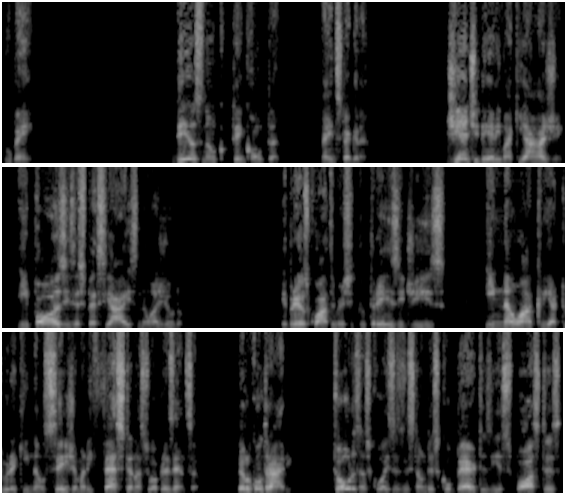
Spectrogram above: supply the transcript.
o bem. Deus não tem conta na Instagram. Diante dele, maquiagem e poses especiais não ajudam. Hebreus 4, versículo 13 diz: E não há criatura que não seja manifesta na sua presença. Pelo contrário, Todas as coisas estão descobertas e expostas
